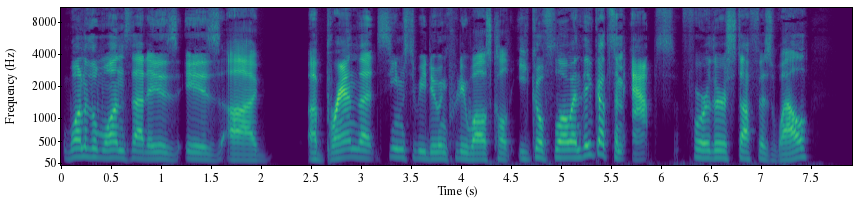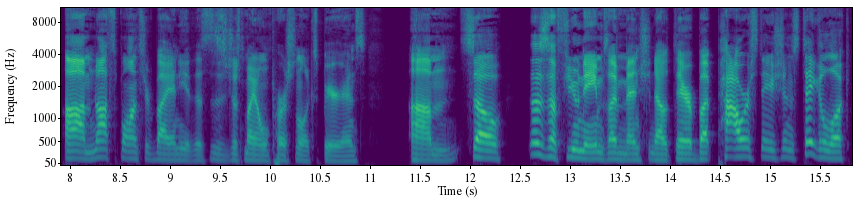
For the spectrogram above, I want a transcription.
One of the ones that is is uh, a brand that seems to be doing pretty well is called EcoFlow, and they've got some apps for their stuff as well. Um, not sponsored by any of this. This is just my own personal experience. Um, so there's a few names I've mentioned out there, but power stations, take a look.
